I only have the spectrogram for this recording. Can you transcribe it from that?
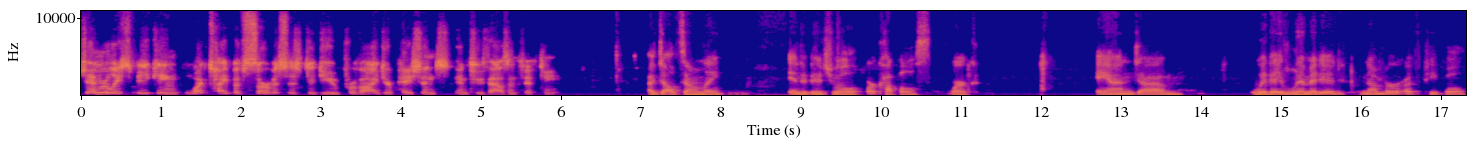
Generally speaking, what type of services did you provide your patients in 2015? Adults only, individual or couples work, and um, with a limited number of people,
